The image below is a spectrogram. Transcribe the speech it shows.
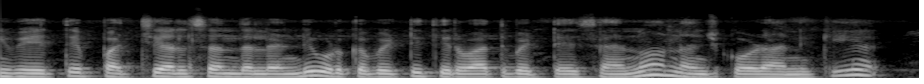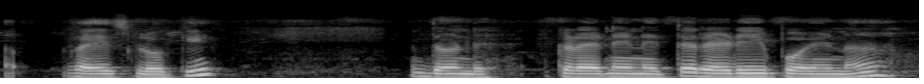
ఇవైతే పచ్చి అలసందలండి ఉడకబెట్టి తర్వాత పెట్టేశాను నంచుకోవడానికి రైస్లోకి. ఇదండి ఇక్కడ నేనైతే రెడీ అయిపోయాను?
